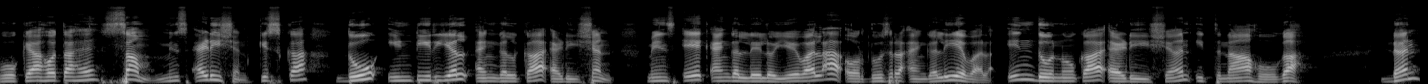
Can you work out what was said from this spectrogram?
वो क्या होता है? सम मीन्स एडिशन किसका? दो इंटीरियल एंगल का एडिशन मीन्स एक एंगल ले लो ये वाला और दूसरा एंगल ये वाला. इन दोनों का एडिशन इतना होगा. डन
